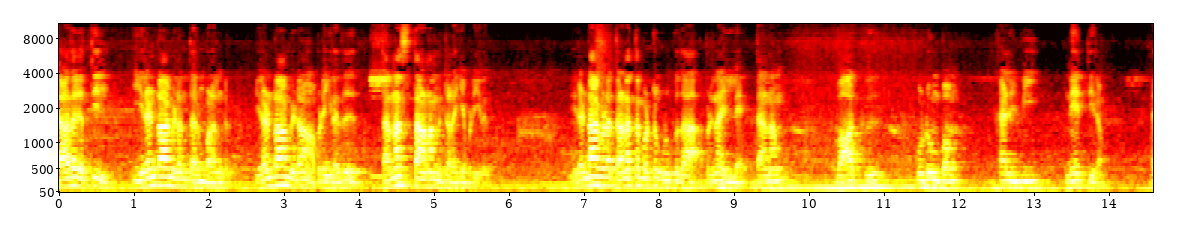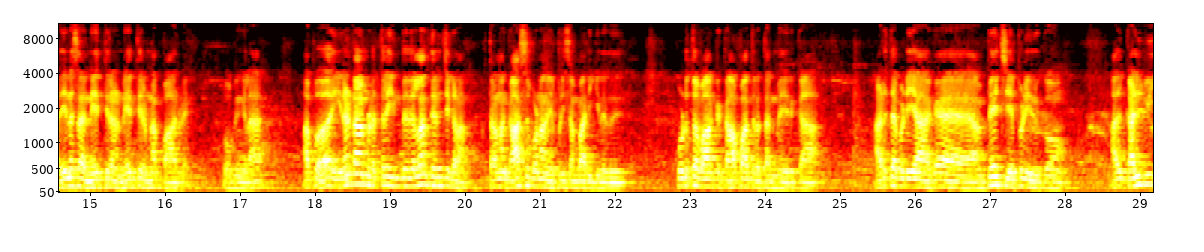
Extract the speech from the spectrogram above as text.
ஜாதகத்தில் இரண்டாம் இடம் தரும் பலன்கள். இரண்டாம் இடம் அப்படிங்கிறது தனஸ்தானம் என்று அழைக்கப்படுகிறது. இரண்டாம் இடம் தனத்தை மட்டும் கொடுக்குதா அப்படின்னா இல்லை. தனம் வாக்கு குடும்பம் கல்வி நேத்திரம். அது என்ன சார்? நேத்திரம். நேத்திரம்னா பார்வை. ஓகேங்களா? அப்போ இரண்டாம் இடத்துல இந்த இதெல்லாம் தெரிஞ்சுக்கலாம். தனம் காசு பணம் எப்படி சம்பாதிக்கிறது? கொடுத்த வாக்கை காப்பாற்றுற தன்மை இருக்கா? அடுத்தபடியாக அவன் பேச்சு எப்படி இருக்கும்? அது கல்வி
